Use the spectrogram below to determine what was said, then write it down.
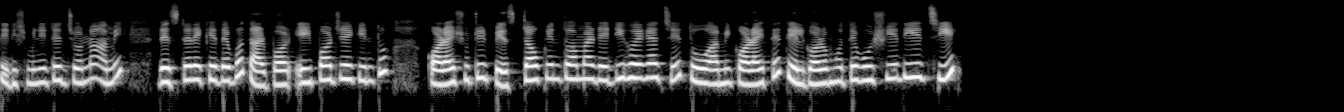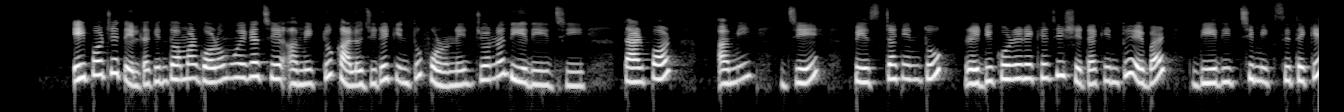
তিরিশ মিনিটের জন্য আমি রেস্টে রেখে দেব। তারপর এই পর্যায়ে কিন্তু কড়াইশুটির পেস্টটাও কিন্তু আমার রেডি হয়ে গেছে। তো আমি কড়াইতে তেল গরম হতে বসিয়ে দিয়েছি। এই পর্যায়ে তেলটা কিন্তু আমার গরম হয়ে গেছে। আমি একটু কালো জিরে কিন্তু ফোড়নের জন্য দিয়ে দিয়েছি। তারপর আমি যে পেস্টটা কিন্তু রেডি করে রেখেছি, সেটা কিন্তু এবার দিয়ে দিচ্ছি মিক্সি থেকে।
